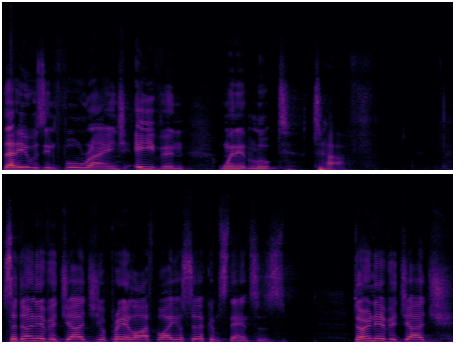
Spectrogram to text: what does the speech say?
that he was in full range, even when it looked tough. So don't ever judge your prayer life by your circumstances. Don't ever judge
